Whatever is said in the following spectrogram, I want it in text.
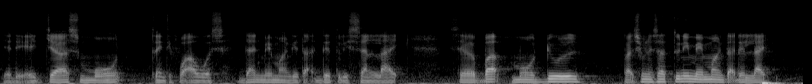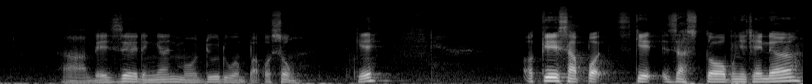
jadi adjust mode 24 hours. Dan memang dia tak ada tulisan light. Sebab modul 491 ni memang tak ada light. Ha, beza dengan modul 240. Okey. Okey, support sikit Zastor punya channel.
